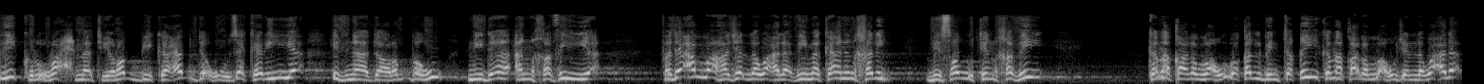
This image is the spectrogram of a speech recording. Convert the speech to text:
ذكر رحمة ربك عبده زكريا إذ نادى ربه نداء خفيا. فدعا الله جل وعلا في مكان خلي بصوت خفي كما قال الله وقلب تقي كما قال الله جل وعلا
